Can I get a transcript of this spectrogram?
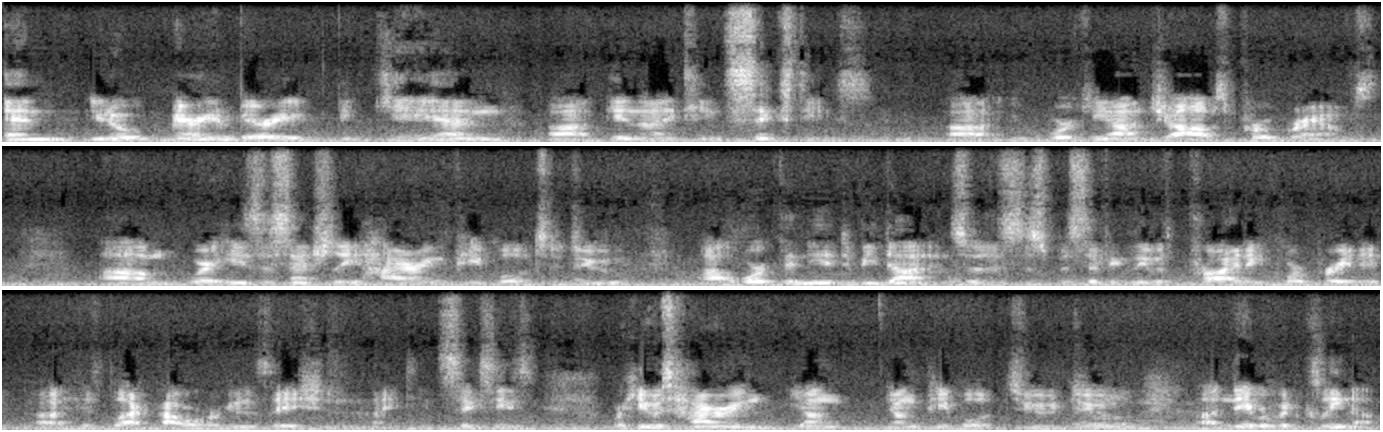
and, you know, Marion Barry began uh, in the 1960s uh, working on jobs programs um, where he's essentially hiring people to do uh, work that needed to be done. And so this is specifically with Pride Incorporated, uh, his Black Power organization in the 1960s, where he was hiring young young people to do neighborhood cleanup.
